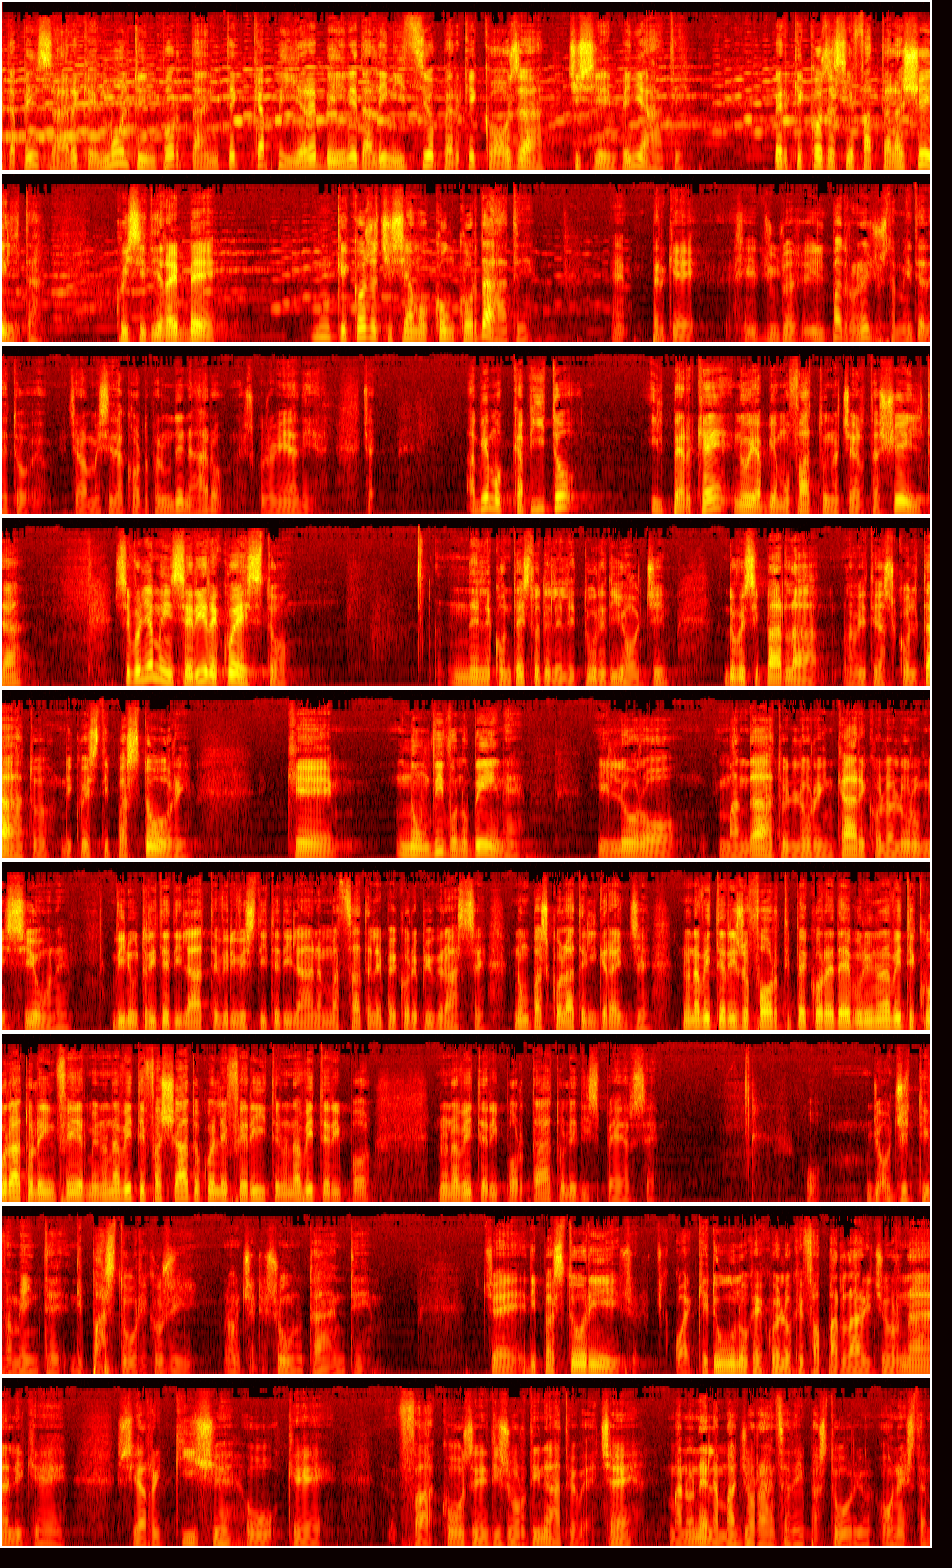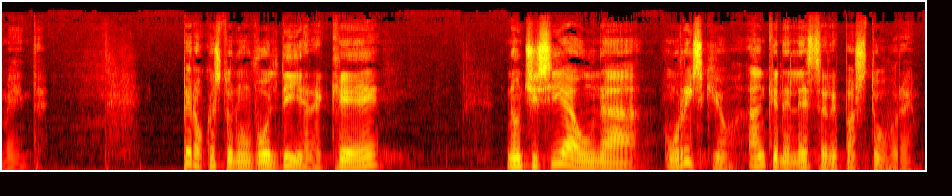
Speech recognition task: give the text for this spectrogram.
viene da pensare che è molto importante capire bene dall'inizio per che cosa ci si è impegnati, per che cosa si è fatta la scelta. Qui si direbbe in che cosa ci siamo concordati, eh, perché il padrone giustamente ha detto eh, ci eravamo messi d'accordo per un denaro, cosa viene a dire? Cioè, abbiamo capito il perché noi abbiamo fatto una certa scelta. Se vogliamo inserire questo nel contesto delle letture di oggi, dove si parla, l'avete ascoltato, di questi pastori che non vivono bene il loro mandato, il loro incarico, la loro missione, vi nutrite di latte, vi rivestite di lana, ammazzate le pecore più grasse, non pascolate il gregge, non avete reso forti pecore deboli, non avete curato le inferme, non avete fasciato quelle ferite, non avete, ripor- non avete riportato le disperse. Oh, oggettivamente di pastori così non ce ne sono tanti. Cioè di pastori, qualche d'uno che è quello che fa parlare i giornali, che si arricchisce o che fa cose disordinate, vabbè c'è, ma non è la maggioranza dei pastori, onestamente. Però questo non vuol dire che non ci sia una, un rischio anche nell'essere pastore.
